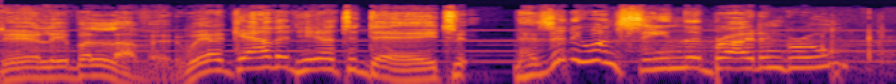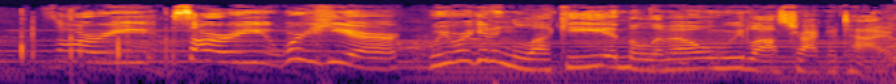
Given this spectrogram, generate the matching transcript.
Dearly beloved, we are gathered here today to. Has anyone seen the bride and groom? Sorry, sorry, we're here. We were getting lucky in the limo and we lost track of time.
